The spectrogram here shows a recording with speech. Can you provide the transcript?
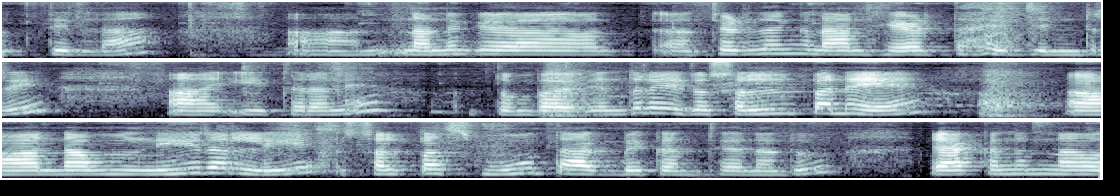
ಗೊತ್ತಿಲ್ಲ. ನನಗೆ ತಿಳಿದಂಗೆ ನಾನು ಹೇಳ್ತಾ ಇದ್ದೀನಿ ರೀ ಈ ಥರನೇ ತುಂಬ ಅಂದರೆ ಇದು ಸ್ವಲ್ಪನೇ ನಮ್ಮ ನೀರಲ್ಲಿ ಸ್ವಲ್ಪ ಸ್ಮೂತ್ ಆಗಬೇಕಂತ ಅನ್ನೋದು. ಯಾಕಂದ್ರೆ ನಾವು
